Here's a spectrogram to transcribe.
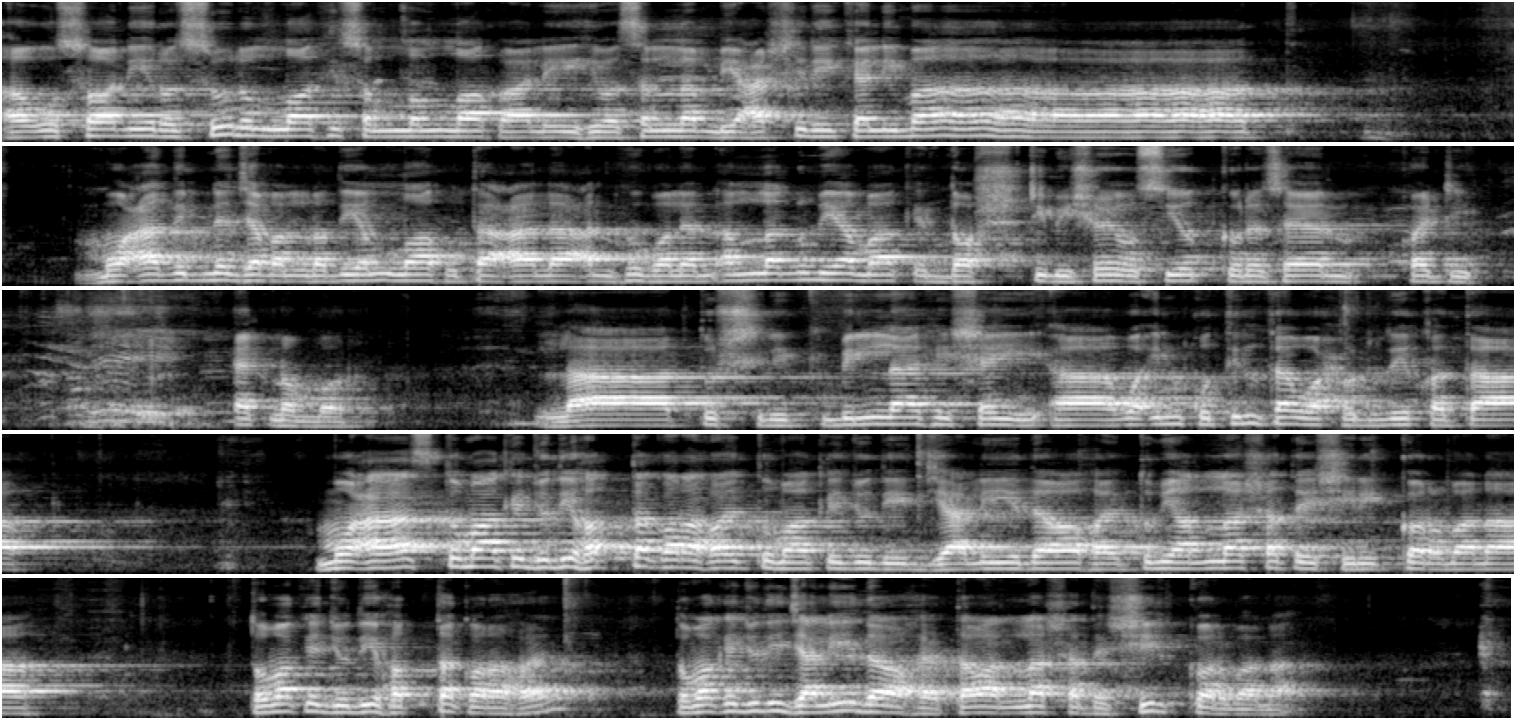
أوصاني رسول الله صلى الله عليه وسلم بعشر كلمات মুআদ ইবনে জাবাল রাদিয়াল্লাহু তাআলা আনহু বলেন আল্লাহ নবী আমাকে 10টি বিষয়ে ওসিয়ত করেছেন কয়টি এক নম্বর লা তুশরিক বিল্লাহি শাইআ ওয়া ইন কুতিলতা ওয়া হুররিকতা মুআজ, তোমাকে যদি হত্যা করা হয়, তোমাকে যদি জ্বালিয়ে দেওয়া হয়, তুমি আল্লাহর সাথে শিরিক করবা না। তোমাকে যদি হত্যা করা হয়, তোমাকে যদি জ্বালিয়ে দেওয়া হয়, তাও আল্লাহর সাথে শিরক করবা না।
